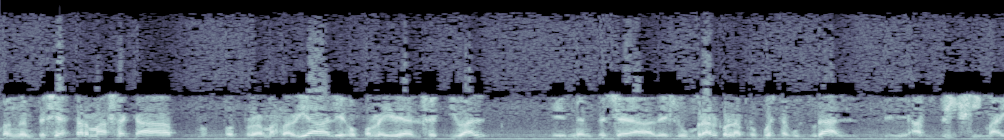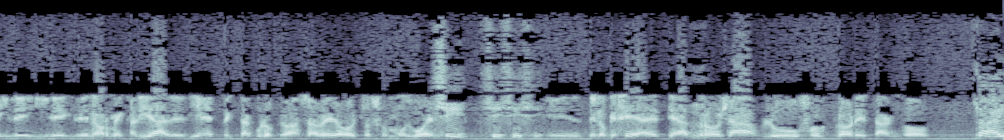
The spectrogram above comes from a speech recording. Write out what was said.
Cuando empecé a estar más acá por, por programas radiales o por la idea del festival, eh, me empecé a deslumbrar con la propuesta cultural, eh, amplísima y, de, y de, de enorme calidad. De 10 espectáculos que vas a ver, 8 son muy buenos Sí, sí, sí, sí. eh, de lo que sea, ¿eh? teatro, jazz, blues, folclore, tango, Claro, hay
